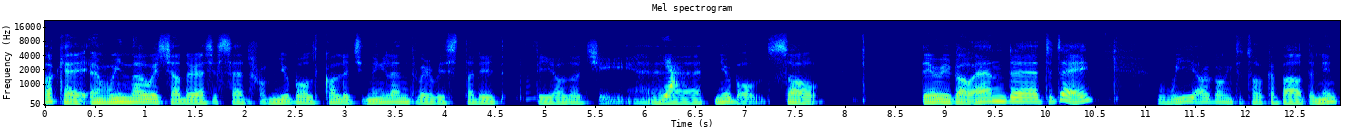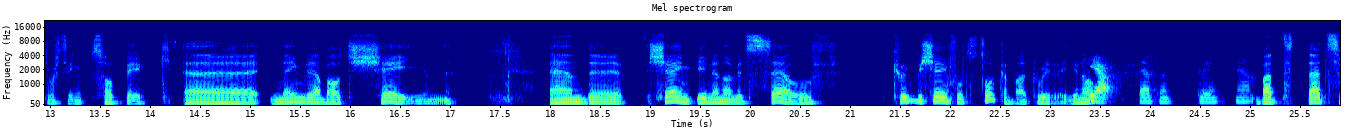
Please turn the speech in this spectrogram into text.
Okay, and we know each other, as you said, from Newbold College in England, where we studied theology Yeah. at Newbold. So there you go. And uh, today we are going to talk about an interesting topic, uh, namely about shame. And uh, shame, in and of itself, could be shameful to talk about, really. You know. Yeah, definitely. Yeah. but that's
